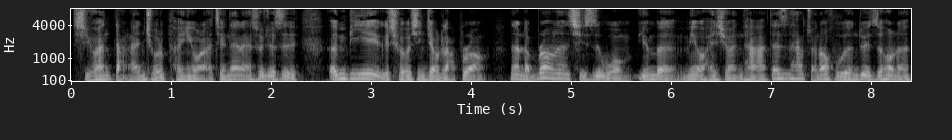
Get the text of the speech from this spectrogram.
喜欢打篮球的朋友啦，简单来说就是 NBA 有个球星叫 LeBron。那 LeBron 呢，其实我原本没有很喜欢他，但是他转到湖人队之后呢，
